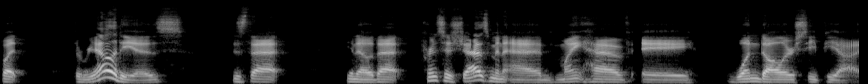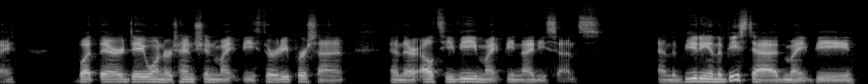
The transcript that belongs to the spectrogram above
But the reality is is that you know that Princess Jasmine ad might have a $1 CPI, but their day one retention might be 30% and their LTV might be 90 cents. And the Beauty and the Beast ad might be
